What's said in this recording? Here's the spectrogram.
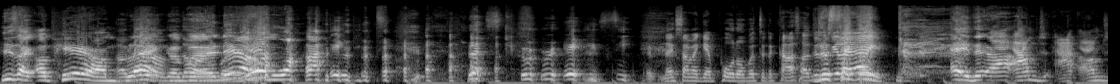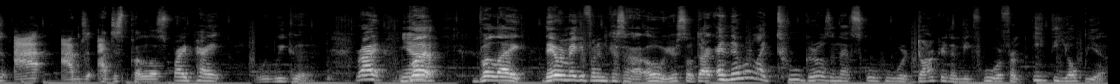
He's like up here I'm Up black, here, I'm but dark, there but I'm white. That's crazy. Next time I get pulled over to the cops, I'll just, Just be like, take "Hey, hey, the, I, I'm just, I, I'm just, I, I'm just, I just put a little spray paint. We, we good, right? Yeah. But, but like they were making fun of me because uh, oh, you're so dark, and there were like two girls in that school who were darker than me, who were from Ethiopia.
